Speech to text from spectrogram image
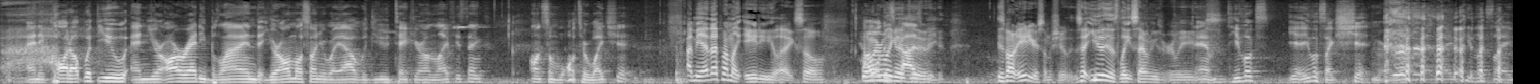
and it caught up with you, and you're already blind, you're almost on your way out, would you take your own life? You think on some Walter White shit? I mean, at that point, I'm like 80. Like, so How what am I really is gonna Cosby? do? He's about 80 or some shit. Either in his late 70s or early 80s. Damn, he looks. Yeah, he looks like shit right now. like, he looks like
